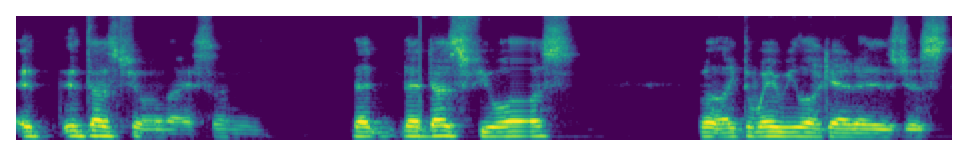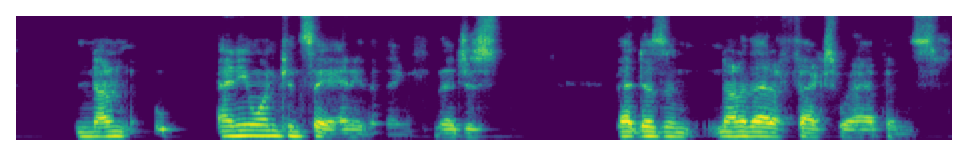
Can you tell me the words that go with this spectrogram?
It it does feel nice, and that that does fuel us. But like the way we look at it is just none. Anyone can say anything. That just that doesn't none of that affects what happens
